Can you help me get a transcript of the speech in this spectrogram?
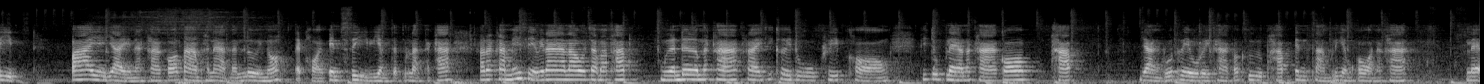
ติด ป้ายใหญ่ๆนะคะ ก็ตามขนาดนั้นเลยเนาะแต่ขอให้เป็นสี่เหลี่ยมจัตุรัสนะคะเอาละค่ะไม่เสียเวลาเราจะมาพับเหมือนเดิมนะคะ ใครที่เคยดูคลิปของพี่ตุ๊บแล้วนะคะ ก็พับอย่างรวดเร็วเลยค่ะ ก็คือพับเป็นสามเหลี่ยมก่อนนะคะ และ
